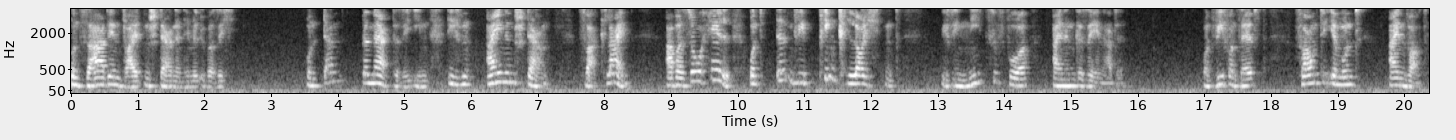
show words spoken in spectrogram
und sah den weiten Sternenhimmel über sich. Und dann bemerkte sie ihn, diesen einen Stern, zwar klein, aber so hell und irgendwie pink leuchtend, wie sie nie zuvor einen gesehen hatte. Und wie von selbst formte ihr Mund ein Wort,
